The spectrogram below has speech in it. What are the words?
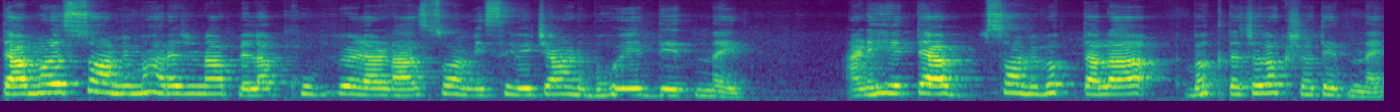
त्यामुळे स्वामी महाराजांना आपल्याला खूप वेळाला स्वामी सेवेचे अनुभव हे देत नाहीत. आणि हे त्या स्वामी भक्ताला भक्ताच्या लक्षात येत नाही.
